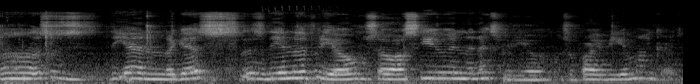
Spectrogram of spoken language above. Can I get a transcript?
Uh, this is the end, I guess. This is the end of the video, so I'll see you in the next video, which will probably be a Minecraft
